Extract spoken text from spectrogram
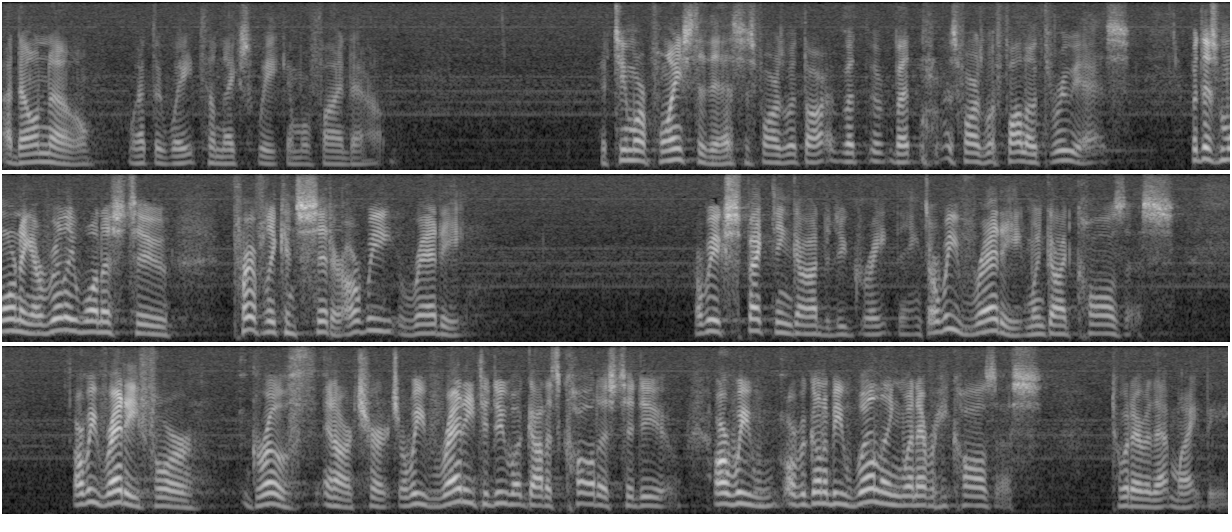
I don't know. We'll have to wait till next week and we'll find out. There are two more points to this as far as what, but, but as far as what follow through is. But this morning, I really want us to prayerfully consider are we ready? Are we expecting God to do great things? Are we ready when God calls us? Are we ready for growth in our church? Are we ready to do what God has called us to do? Are we, are we going to be willing whenever He calls us to whatever that might be?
